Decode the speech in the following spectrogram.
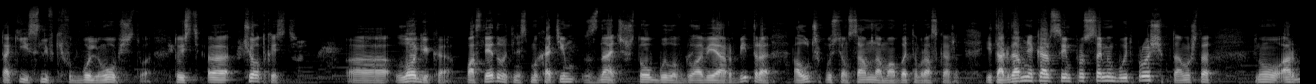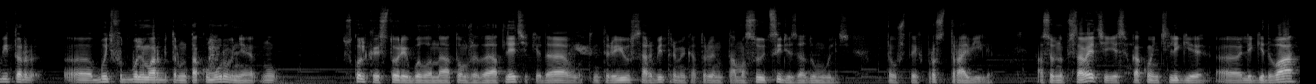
такие сливки футбольного общества. То есть, э, четкость логика, последовательность, мы хотим знать, что было в голове арбитра, а лучше пусть он сам нам об этом расскажет. И тогда, мне кажется, им просто самим будет проще, потому что, ну, арбитр, э, быть футбольным арбитром на таком уровне, ну, сколько историй было на том же да, Атлетике, да, вот интервью с арбитрами, которые ну, там о суициде задумывались, потому что их просто травили. Особенно, представляете, если в какой-нибудь лиге, э, лиге 2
